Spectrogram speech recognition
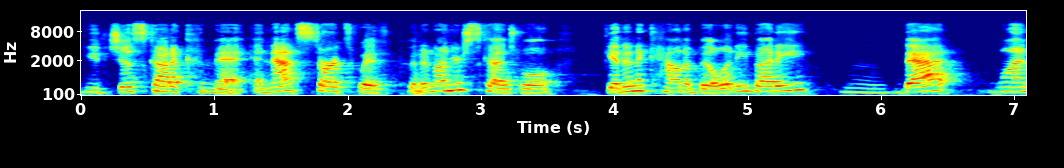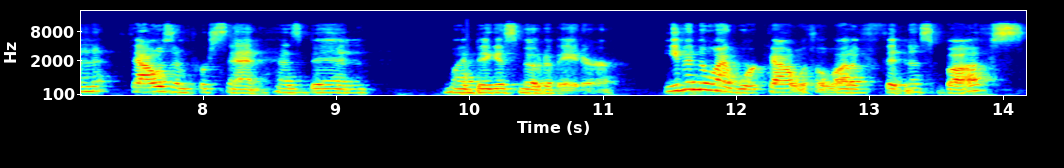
you just got to commit. And that starts with put it on your schedule, get an accountability buddy. Mm. That 1000% has been my biggest motivator. Even though I work out with a lot of fitness buffs,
